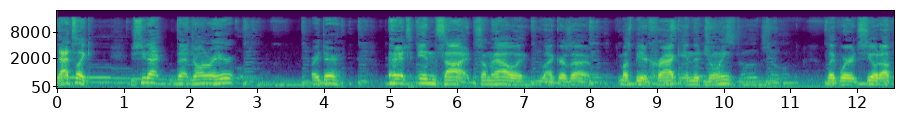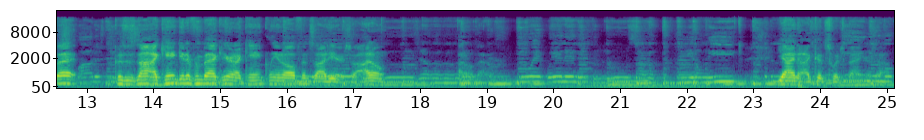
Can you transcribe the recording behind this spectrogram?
That's like, you see that that John right here, right there. It's inside somehow. Like there's a must be a crack in the joint, like where it's sealed up at. Because it's not, I can't get it from back here and I can't clean it off inside here. So I don't, Yeah, I know. I could switch bangers out.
